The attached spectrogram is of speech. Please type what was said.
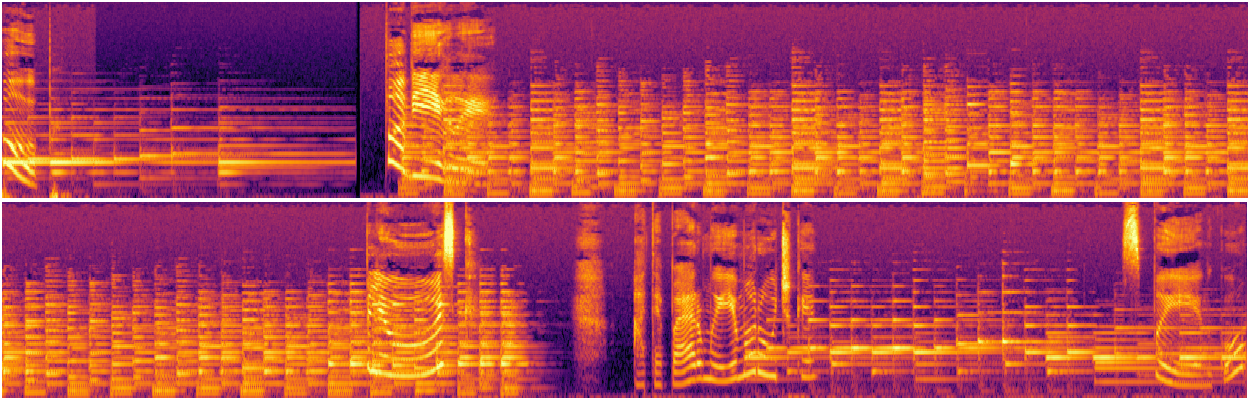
Пуп. Побігли. Плюськ. А тепер миємо ручки. Спинку.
